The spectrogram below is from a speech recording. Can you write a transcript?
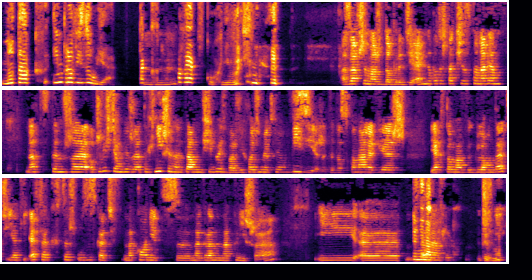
no tak improwizuję. Tak mhm. trochę jak w kuchni właśnie. A zawsze masz dobry dzień? No bo też tak się zastanawiam nad tym, że oczywiście mówię, że technicznie ten plan musi być, bardziej chodzi mi o Twoją wizję, że Ty doskonale wiesz, jak to ma wyglądać i jaki efekt chcesz uzyskać na koniec e, nagrany na kliszę. I, e, nie na... czy, i,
